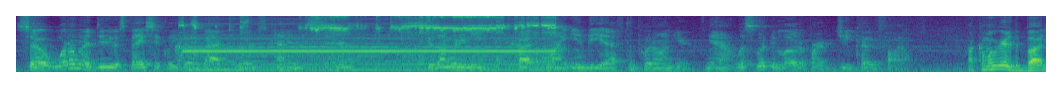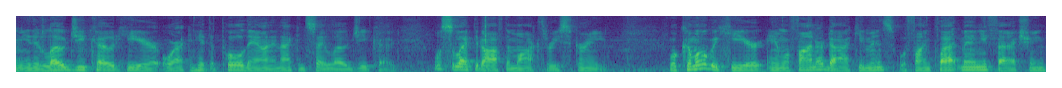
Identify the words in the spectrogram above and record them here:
So what I'm going to do is basically go back towards kind of the center because I'm going to need to cut my MDF to put on here. Now, let's look and load up our G-code file. I'll come over here to the button, either load G-code here, or I can hit the pull down and I can say load G-code. We'll select it off the Mach 3 screen. We'll come over here and we'll find our documents. We'll find Platt Manufacturing.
